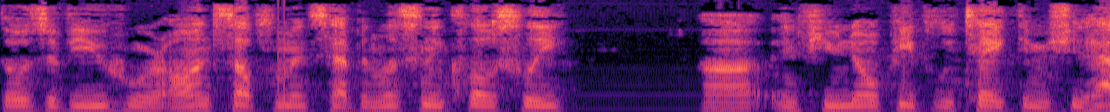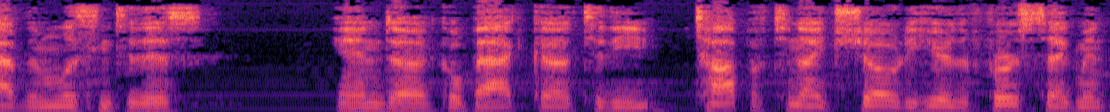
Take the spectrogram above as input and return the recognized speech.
those of you who are on supplements have been listening closely. Uh, if you know people who take them, you should have them listen to this and uh, go back uh, to the top of tonight's show to hear the first segment.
